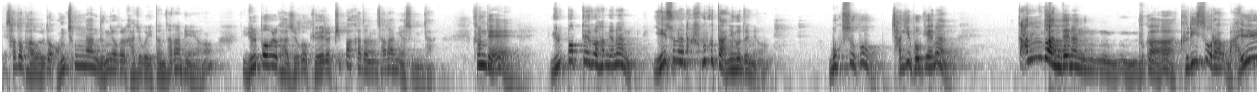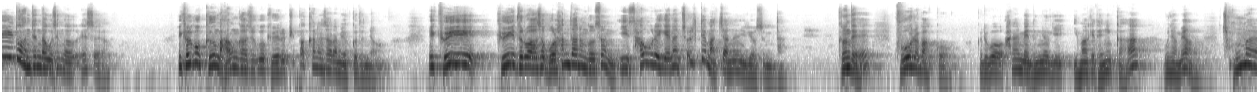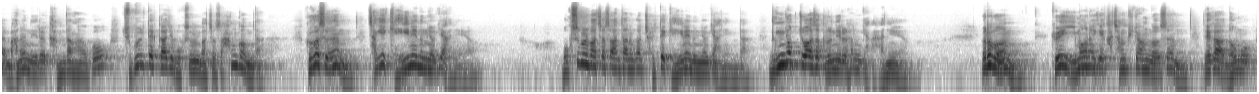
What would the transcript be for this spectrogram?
사도 바울도 엄청난 능력을 가지고 있던 사람이에요. 율법을 가지고 교회를 핍박하던 사람이었습니다. 그런데 율법대로 하면은 예수는 아무것도 아니거든요. 목수고 자기 보기에는 깜도 안 되는 누가 그리스도라고 말도 안 된다고 생각을 했어요. 결국 그 마음 가지고 교회를 핍박하는 사람이었거든요. 이 교회에, 교회에 들어와서 뭘 한다는 것은 이 사울에게는 절대 맞지 않는 일이었습니다. 그런데 구원을 받고 그리고 하나님의 능력이 임하게 되니까 뭐냐면 정말 많은 일을 감당하고 죽을 때까지 목숨을 바쳐서 한 겁니다. 그것은 자기 개인의 능력이 아니에요. 목숨을 바쳐서 한다는 건 절대 개인의 능력이 아닙니다. 능력 좋아서 그런 일을 하는 게 아니에요. 여러분, 교회 임원에게 가장 필요한 것은 내가 너무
